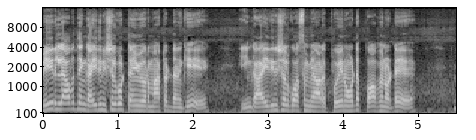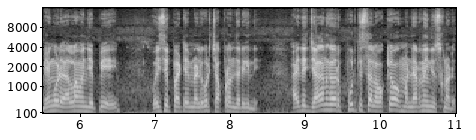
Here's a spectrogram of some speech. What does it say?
మీరు లేకపోతే ఇంకా ఐదు నిమిషాలు కూడా టైం ఇవ్వరు మాట్లాడడానికి. ఇంకా ఐదు నిమిషాల కోసం మేము ఆడకి పోయిన ఒకటే పోపోయిన ఒకటే మేము కూడా వెళ్ళామని చెప్పి వైసీపీ పార్టీ ఎమ్మెల్యే కూడా చెప్పడం జరిగింది. అయితే జగన్ గారు పూర్తి స్థాయిలో ఒకే ఒక నిర్ణయం తీసుకున్నాడు.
